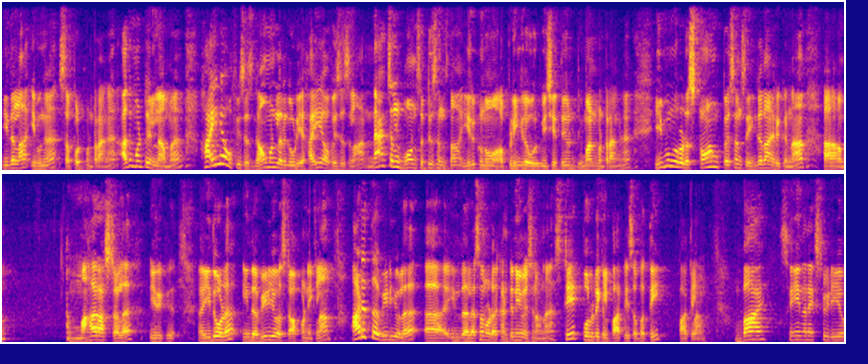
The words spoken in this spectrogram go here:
இதெல்லாம் இவங்க சப்போர்ட் பண்ணுறாங்க அது மட்டும் இல்லாமல் ஹை ஆஃபீஸஸ் கவர்மெண்ட்டில் இருக்கக்கூடிய ஹை ஆஃபீஸஸ்லாம் நேச்சுரல் பார்ன் சிட்டிசன்ஸ் தான் இருக்கணும் அப்படிங்கிற ஒரு விஷயத்தையும் டிமாண்ட் பண்ணுறாங்க இவங்களோட ஸ்ட்ராங் பெர்சன்ஸ் எங்கே தான் இருக்குன்னா மகாராஷ்டிராவில் இருக்குது இதோட இந்த வீடியோவை ஸ்டாப் பண்ணிக்கலாம். அடுத்த வீடியோவில் இந்த லெசனோட கண்டினியூவேஷனான ஸ்டேட் பொலிட்டிக்கல் பார்ட்டிஸை பற்றி பார்க்கலாம். பாய் சி இந்த நெக்ஸ்ட் வீடியோ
